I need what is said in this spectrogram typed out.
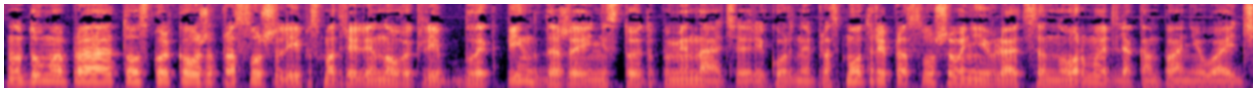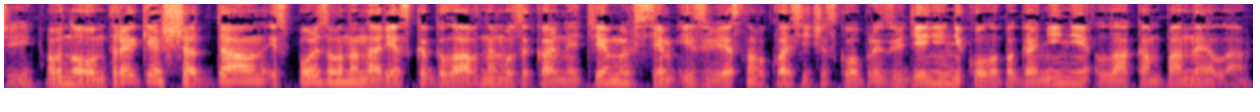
Но думаю, про то, сколько уже прослушали и посмотрели новый клип Blackpink, даже и не стоит упоминать. Рекордные просмотры и прослушивания являются нормой для компании YG. В новом треке Shutdown использована нарезка главной музыкальной темы всем известного классического произведения Никола Паганини «Ла Кампанелла».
